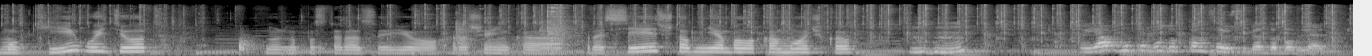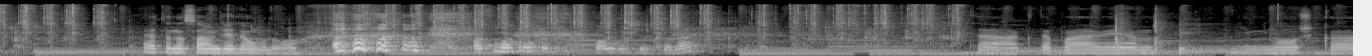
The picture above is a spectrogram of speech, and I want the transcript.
муки уйдет. Нужно постараться ее хорошенько просеять, чтобы не было комочков. Угу. Но я муку буду в конце у себя добавлять. Это на самом деле умно. Посмотрю, как получится, да? Так, добавим немножко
